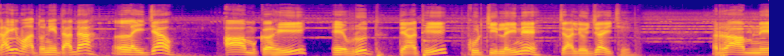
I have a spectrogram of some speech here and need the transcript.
કઈ વાંધો નહીં દાદા લઈ જાઓ. આમ કહી એ વૃદ્ધ ત્યાંથી ખુરચી લઈને ચાલ્યો જાય છે. રામને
